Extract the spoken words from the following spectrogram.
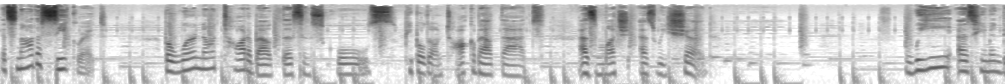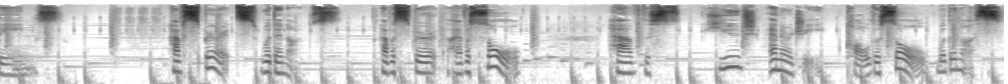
It's not a secret, but we're not taught about this in schools. People don't talk about that as much as we should. We as human beings have spirits within us, have a spirit, have a soul, have this huge energy called a soul within us.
